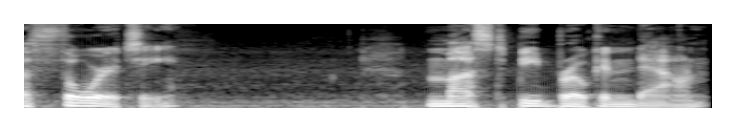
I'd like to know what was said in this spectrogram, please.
authority must be broken down.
